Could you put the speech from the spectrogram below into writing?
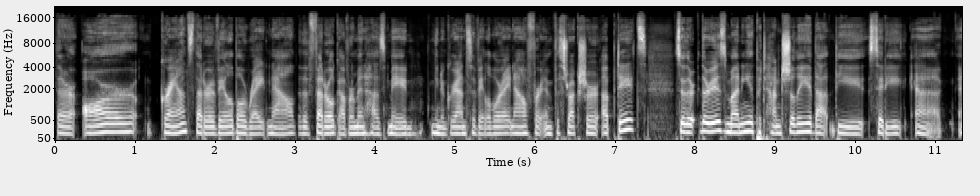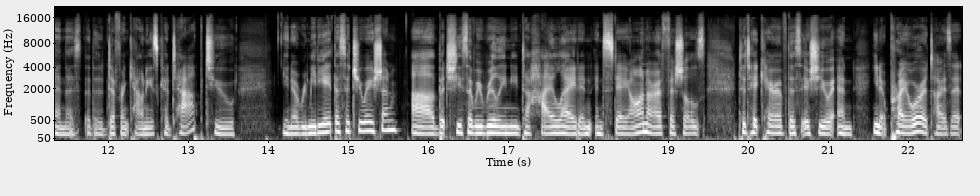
there are grants that are available right now. The federal government has made, you know, grants available right now for infrastructure updates. So there, there is money potentially that the city uh, and the, the different counties could tap to you know, remediate the situation. Uh, but she said we really need to highlight and, and stay on our officials to take care of this issue and, you know, prioritize it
